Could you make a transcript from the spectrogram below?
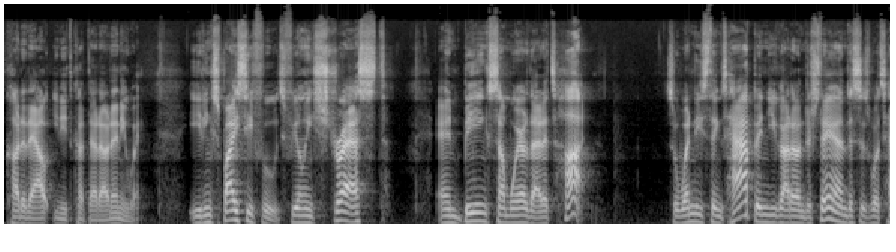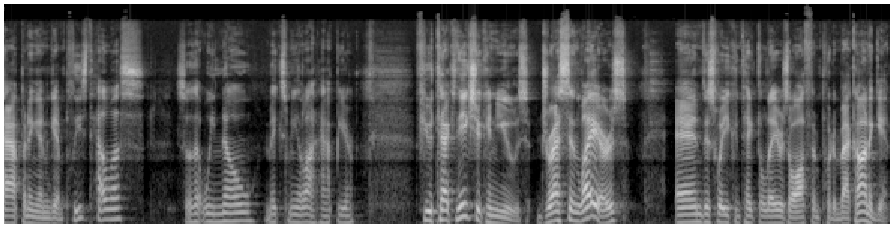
Cut it out. You need to cut that out anyway. Eating spicy foods, feeling stressed, and being somewhere that it's hot. So when these things happen, you got to understand this is what's happening. And again, please tell us so that we know. Makes me a lot happier. A few techniques you can use: dress in layers and this way you can take the layers off and put them back on again.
